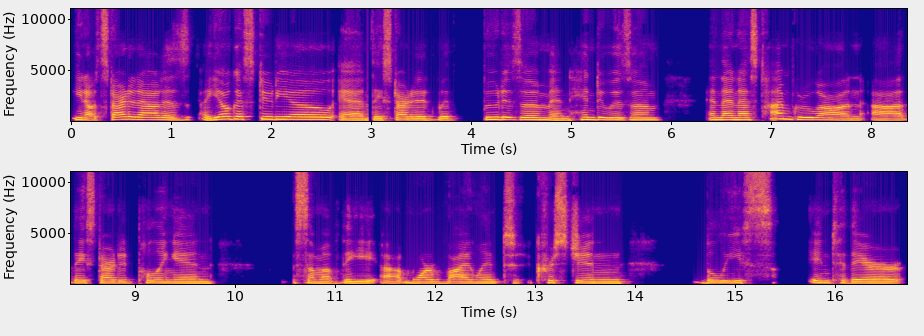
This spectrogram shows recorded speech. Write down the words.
you know, it started out as a yoga studio and they started with Buddhism and Hinduism. And then as time grew on, uh, they started pulling in some of the uh, more violent Christian beliefs into their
